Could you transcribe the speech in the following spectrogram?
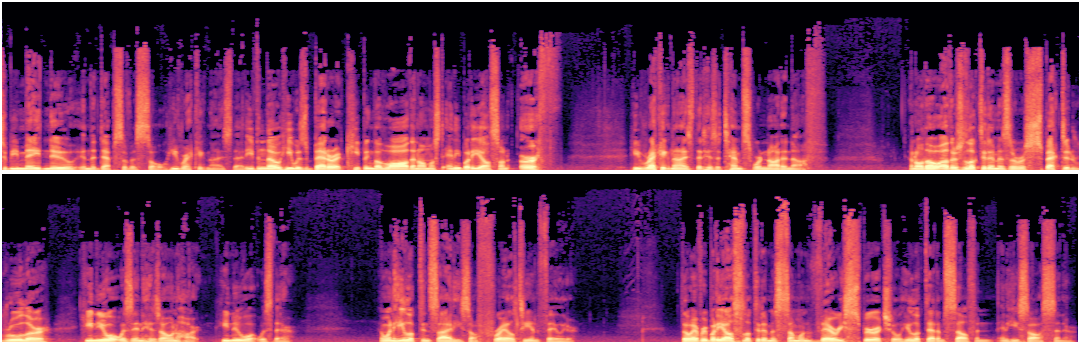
to be made new in the depths of his soul. He recognized that. Even though he was better at keeping the law than almost anybody else on earth, he recognized that his attempts were not enough. And although others looked at him as a respected ruler, he knew what was in his own heart. He knew what was there. And when he looked inside, he saw frailty and failure. Though everybody else looked at him as someone very spiritual, he looked at himself and, and he saw a sinner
